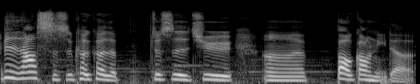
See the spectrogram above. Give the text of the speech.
变成要时时刻刻的，就是去嗯报告你的。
